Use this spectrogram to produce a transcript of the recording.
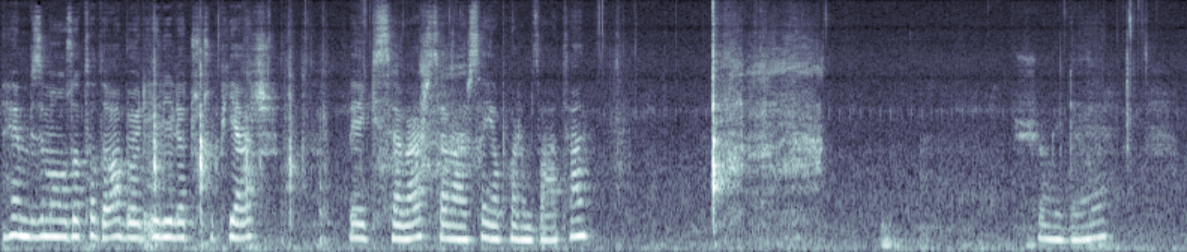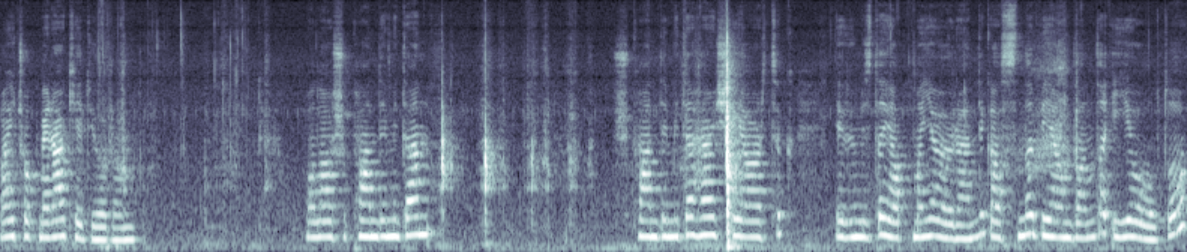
Hem bizim Oğuz Ata da böyle eliyle tutup yer. Belki sever. Severse yaparım zaten. Şöyle. Ay çok merak ediyorum. Valla şu pandemiden şu pandemide her şeyi artık evimizde yapmayı öğrendik. Aslında bir yandan da iyi oldu.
